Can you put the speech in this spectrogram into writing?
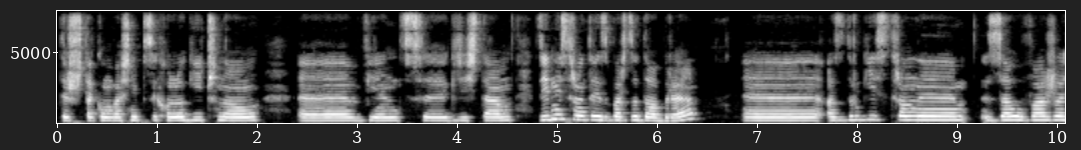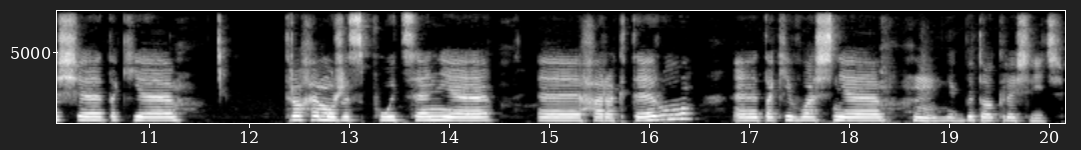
też taką właśnie psychologiczną, więc e, gdzieś tam z jednej strony to jest bardzo dobre, e, a z drugiej strony zauważa się takie trochę może spłycenie charakteru, takie właśnie, hmm, jakby to określić.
